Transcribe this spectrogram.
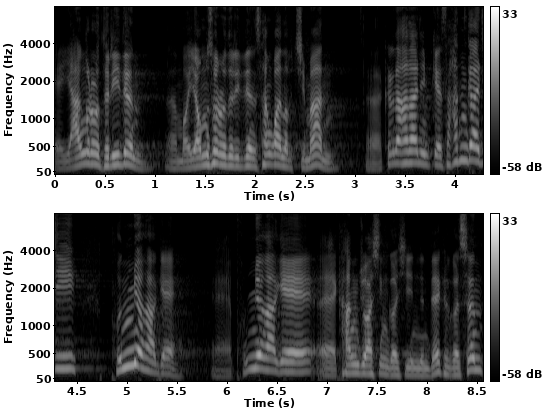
예, 양으로 드리든 어, 뭐 염소로 드리든 상관없지만 어, 그러나 하나님께서 한 가지 분명하게 예, 분명하게 예, 강조하신 것이 있는데 그것은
